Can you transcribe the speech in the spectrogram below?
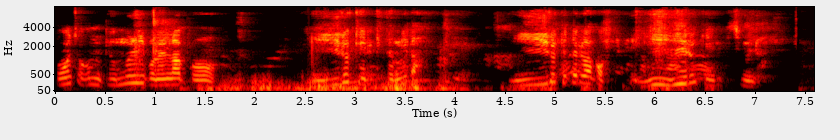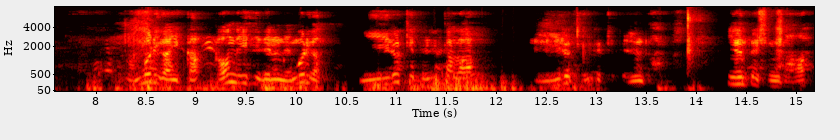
공을 조금 더 멀리 보내려고 이렇게 이렇게 듭니다. 이렇게 들어가고 이렇게 이렇게 칩니다. 머리가 이 가, 가운데 있어야 되는데 머리가 이렇게 들리다가 이렇게 이렇게 들린다. 이런 뜻입니다.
